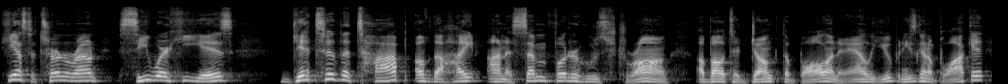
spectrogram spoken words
He has to turn around, see where he is, get to the top of the height on a seven footer who's strong, about to dunk the ball on an alley oop, and he's going to block it.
